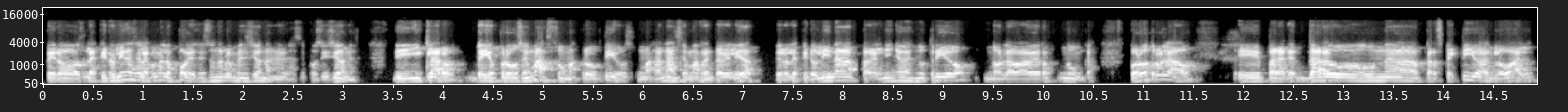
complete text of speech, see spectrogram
pero la espirulina se la comen los pollos, eso no lo mencionan en las exposiciones. Y, claro, ellos producen más, son más productivos, más ganancia, más rentabilidad, pero la espirulina para el niño desnutrido no la va a ver nunca. Por otro lado, eh, para dar una perspectiva global,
